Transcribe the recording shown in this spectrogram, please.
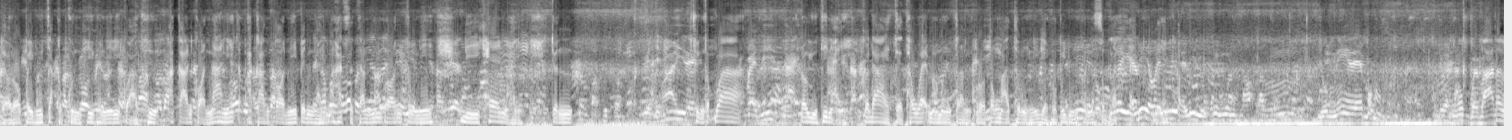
เดี๋ยวเราไปรู้จักกับคุณพี่คนนี้ดีกว่า คืออาการก่อนหน้านี้กับอาการตอนนี้เป็นไงมหัศจรรย์น้ำร้อนตรงนี้ ดีแค่ไหน จนถึงกับว่าเราอยู่ที่ไหนก็ได้ แต่ถ้าแวะมาเมืองตรังเราต้องมาตรงนี้เดี๋ยวเราไปดูคุณสมบัตินะครับยุงนี่เลยผมงุบไปบ้านท่าน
